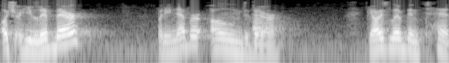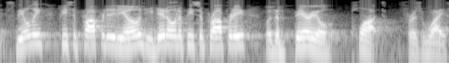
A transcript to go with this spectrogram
Oh, sure, he lived there, but he never owned there. He always lived in tents. The only piece of property that he owned, he did own a piece of property, was a burial plot for his wife.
